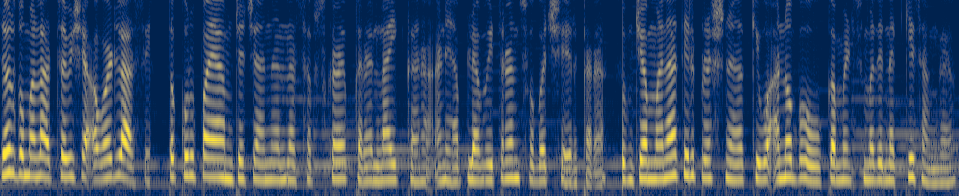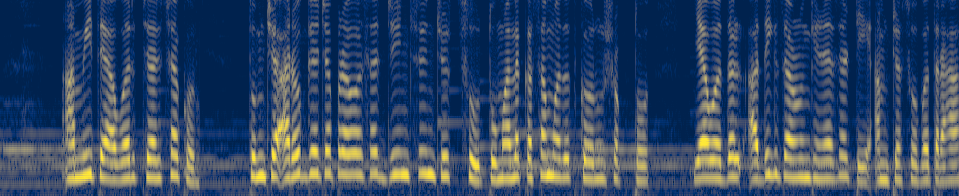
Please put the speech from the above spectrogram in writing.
जर तुम्हाला आजचा विषय आवडला असेल तर कृपया आमच्या चॅनलला सबस्क्राईब करा लाईक करा आणि आपल्या मित्रांसोबत शेअर करा. तुमच्या मनातील प्रश्न किंवा अनुभव कमेंट्समध्ये नक्की सांगा. आम्ही त्यावर चर्चा करू. तुमच्या आरोग्याच्या प्रवासात जिन्सिन जुत्सू तुम्हाला कसा मदत करू शकतो याबद्दल अधिक जाणून घेण्यासाठी आमच्यासोबत राहा.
